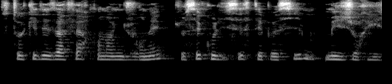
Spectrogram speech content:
stocker des affaires pendant une journée. Je sais qu'au lycée c'était possible, mais j'aurais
